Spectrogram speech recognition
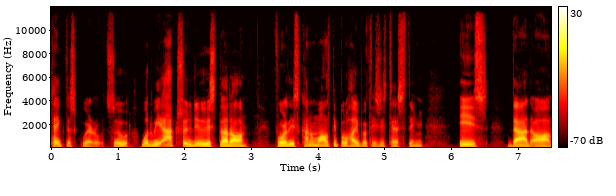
take the square root. So what we actually do is that uh, for this kind of multiple hypothesis testing is that uh,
